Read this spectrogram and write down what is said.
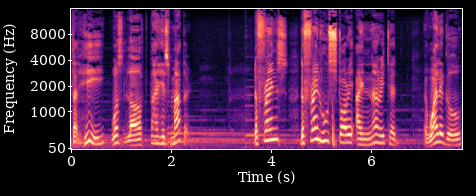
that he was loved by his mother. The friends, the friend whose story I narrated a while ago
